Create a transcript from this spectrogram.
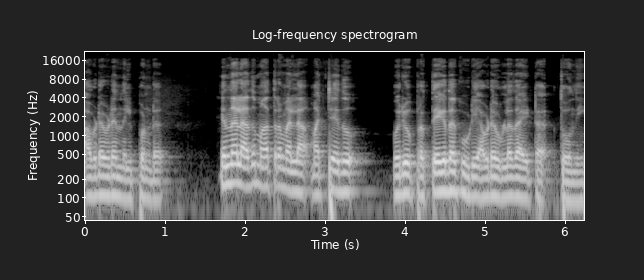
അവിടെ ഇവിടെ നിൽപ്പുണ്ട്. എന്നാൽ അത് മാത്രമല്ല മറ്റേതോ ഒരു പ്രത്യേകത കൂടി അവിടെ ഉള്ളതായിട്ട് തോന്നി.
